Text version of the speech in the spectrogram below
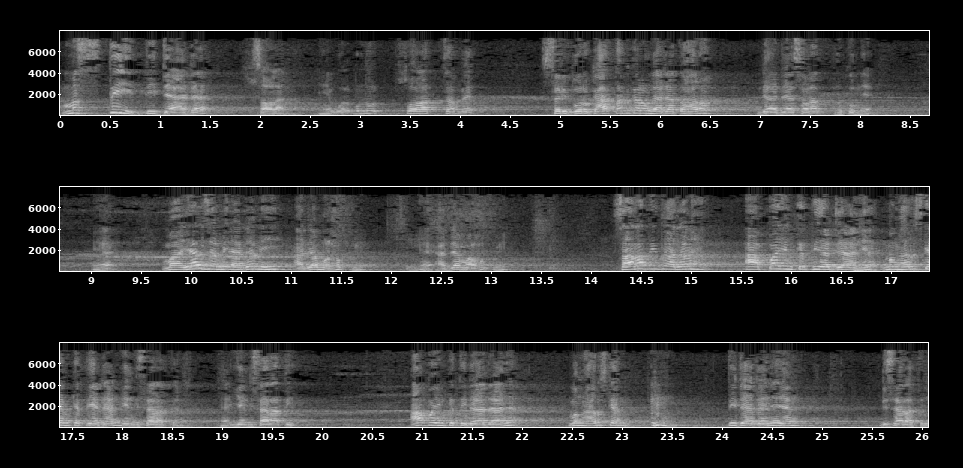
mesti tidak ada sholat. Ya, walaupun sholat sampai seribu rakaat tapi kalau nggak ada taharah nggak ada sholat hukumnya ya mayal zamin adami ada mal hukmi ya, ada mal hukmi syarat itu adalah apa yang ketiadaannya mengharuskan ketiadaan yang disyaratkan ya, yang disyarati apa yang ketidakadaannya mengharuskan tidak adanya yang disyarati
